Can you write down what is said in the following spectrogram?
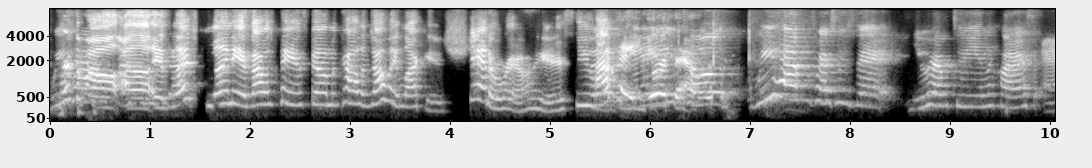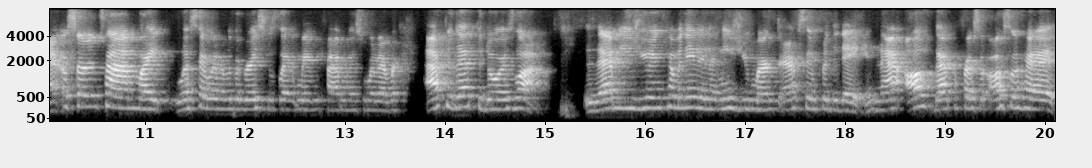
we First of all, uh, as much money as I was paying Spelman College, y'all ain't locking shit around here. Excuse I me. pay your Okay, salary. So we have professors that you have to be in the class at a certain time, like let's say whatever the grace was like, maybe five minutes or whatever. After that, the door is locked. That means you ain't coming in, and that means you marked absent for the day. And that all that professor also had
